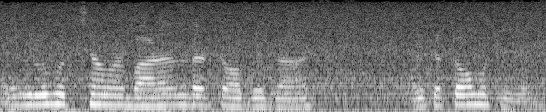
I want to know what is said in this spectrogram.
এগুলো হচ্ছে আমার বারান্দার টবে গাছ এটা টমেটো গাছ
